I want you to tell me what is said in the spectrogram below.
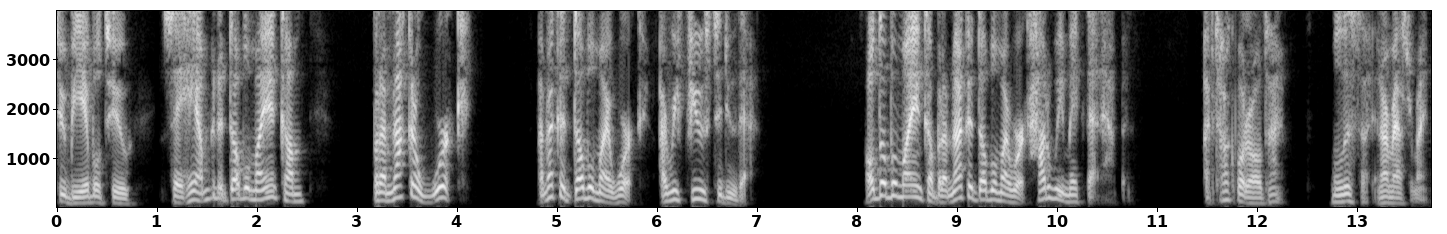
to be able to say, Hey, I'm going to double my income, but I'm not going to work. I'm not going to double my work. I refuse to do that. I'll double my income, but I'm not going to double my work. How do we make that happen? I've talked about it all the time. Melissa in our mastermind,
